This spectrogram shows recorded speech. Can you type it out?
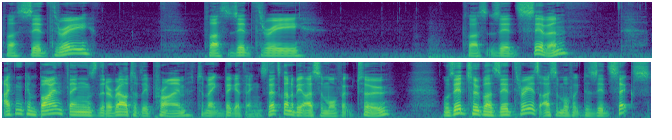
plus Z3 plus Z3 plus Z7 I can combine things that are relatively prime to make bigger things. That's going to be isomorphic too. Well, Z2 plus Z3 is isomorphic to Z6.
